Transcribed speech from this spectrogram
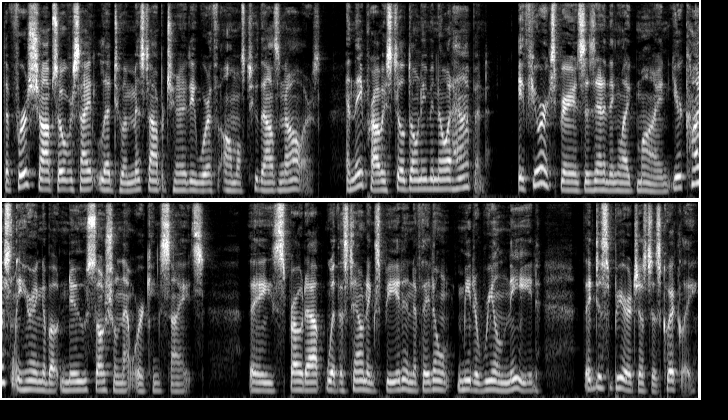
The first shop's oversight led to a missed opportunity worth almost $2,000, and they probably still don't even know what happened. If your experience is anything like mine, you're constantly hearing about new social networking sites. They sprout up with astounding speed, and if they don't meet a real need, they disappear just as quickly.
